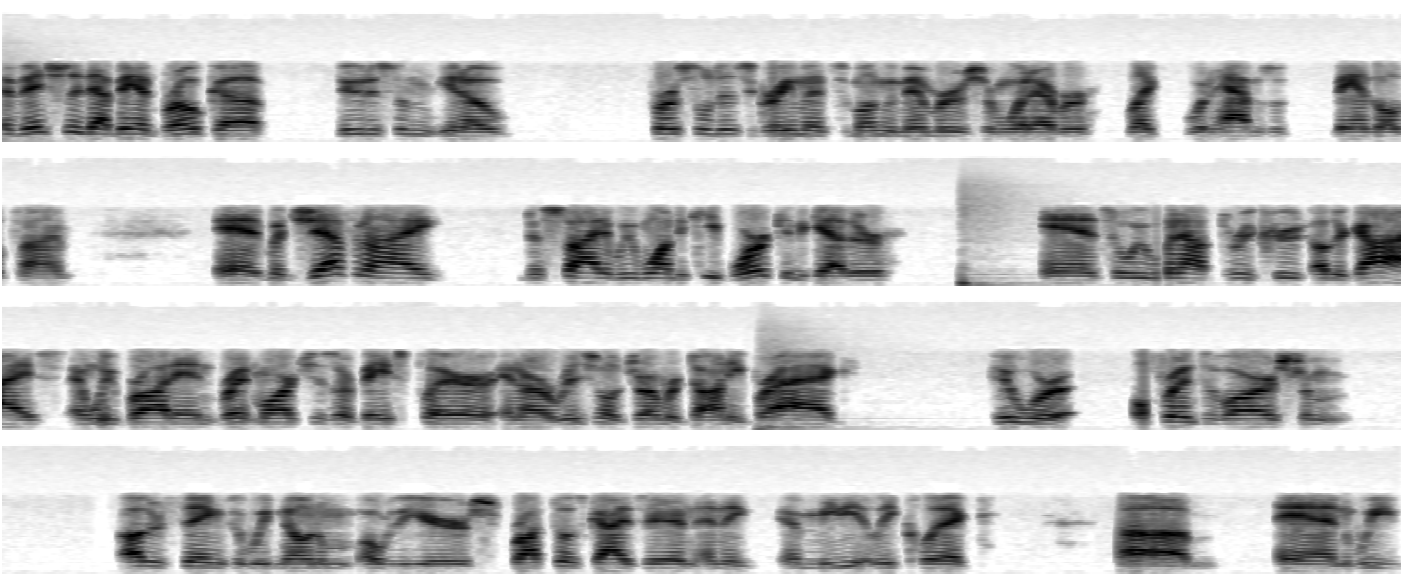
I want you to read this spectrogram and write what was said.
eventually that band broke up due to some you know personal disagreements among the members or whatever, like what happens with bands all the time. And but Jeff and I decided we wanted to keep working together, and so we went out to recruit other guys, and we brought in Brent March as our bass player and our original drummer Donnie Bragg, who were old friends of ours from other things that we'd known them over the years. Brought those guys in, and they immediately clicked. Um, and we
